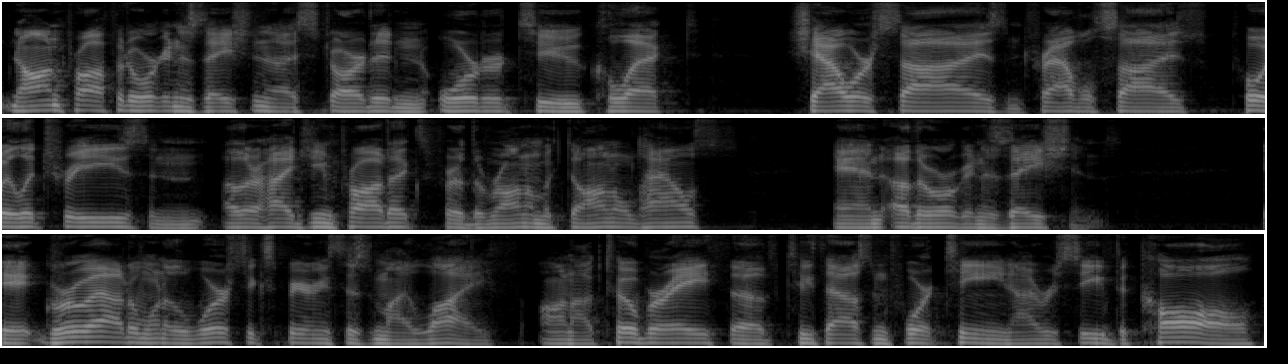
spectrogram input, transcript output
nonprofit organization that I started in order to collect shower size and travel size toiletries and other hygiene products for the Ronald McDonald House and other organizations. It grew out of one of the worst experiences of my life. On October 8th of 2014, I received a call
